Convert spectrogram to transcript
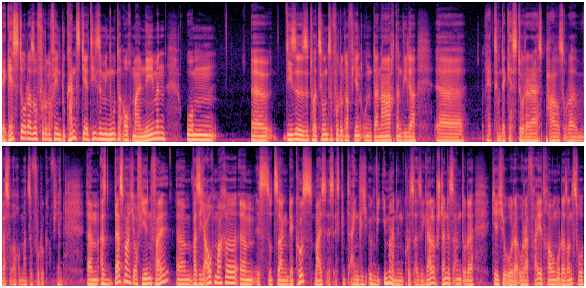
der Gäste oder so fotografieren. Du kannst dir diese Minute auch mal nehmen, um äh, diese Situation zu fotografieren und danach dann wieder äh, Reaktion der Gäste oder des Paares oder was auch immer zu fotografieren. Ähm, also das mache ich auf jeden Fall. Ähm, was ich auch mache, ähm, ist sozusagen der Kuss. Meist, es, es, gibt eigentlich irgendwie immer einen Kuss. Also egal ob Standesamt oder Kirche oder, oder freie Trauung oder sonst wo.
